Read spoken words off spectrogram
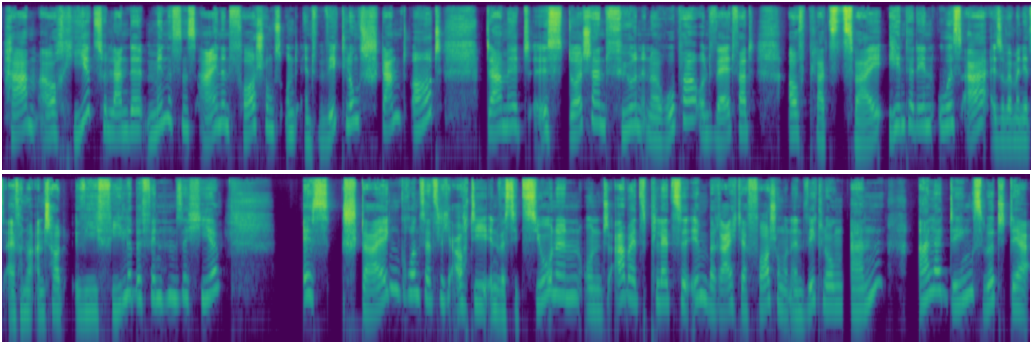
haben auch hierzulande mindestens einen Forschungs- und Entwicklungsstandort. Damit ist Deutschland führend in Europa und weltweit auf Platz zwei hinter den USA. Also wenn man jetzt einfach nur anschaut, wie viele befinden sich hier. Es steigen grundsätzlich auch die Investitionen und Arbeitsplätze im Bereich der Forschung und Entwicklung an. Allerdings wird der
